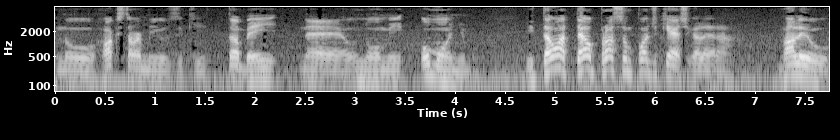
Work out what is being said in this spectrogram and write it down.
no Rockstar Music, também, né, o nome homônimo. Então até o próximo podcast, galera. Valeu!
